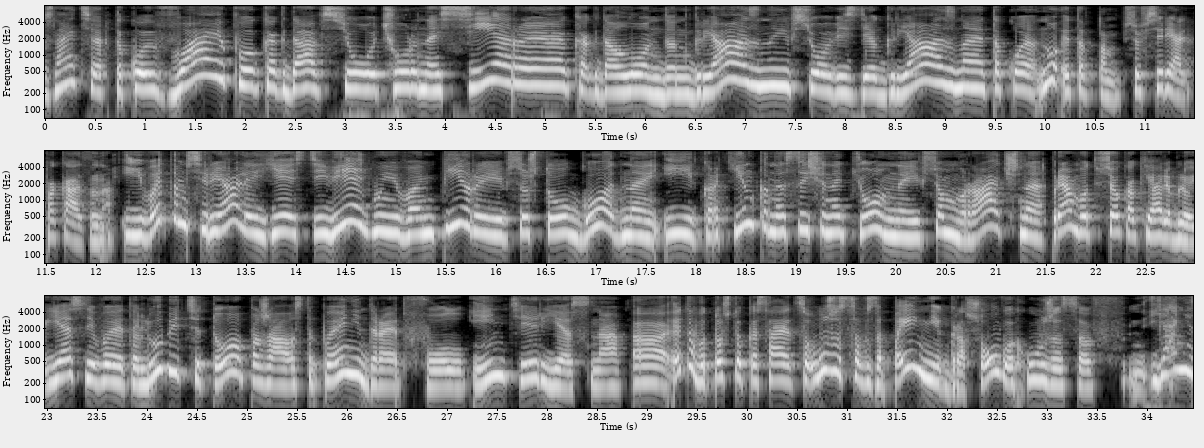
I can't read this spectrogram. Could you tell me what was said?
знаете, такой вайп, когда все черно-серое, когда Лондон он грязный, все везде грязное такое. Ну, это там все в сериале показано. И в этом сериале есть и ведьмы, и вампиры, и все что угодно, и картинка насыщена темная, и все мрачное. Прям вот все как я люблю. Если вы это любите, то, пожалуйста, Penny Dreadful. Интересно. А, это вот то, что касается ужасов за Penny, грошовых ужасов. Я не...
